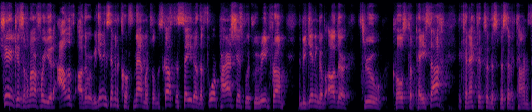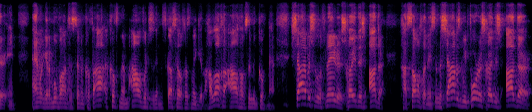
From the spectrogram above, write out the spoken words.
Shir and Kisachnar for Yud Aleph Adar. We're beginning Seven Kuf Mem, which will discuss the Seder, the four parashas which we read from the beginning of Adar through close to Pesach, connected to the specific times they're in. And we're going to move on to Siman Kuf, Kuf Mem Aleph, which is going to discuss Hilchas Megillah. Halacha Aleph of Siman Kuf Mem. Shabbos Lefnei Rosh Chodesh Adar. Hasamach And the Shabbos before Rosh Chodesh Adar,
